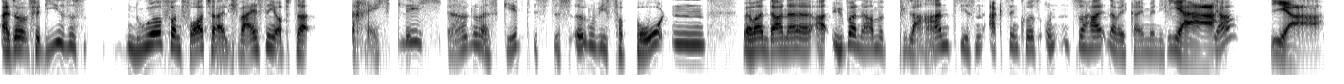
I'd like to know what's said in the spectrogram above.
Also für die ist es nur von Vorteil. Ich weiß nicht, ob es da rechtlich irgendwas gibt. Ist es irgendwie verboten, wenn man da eine Übernahme plant, diesen Aktienkurs unten zu halten? Aber ich kann mir nicht. Ja. Ja. Ja.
